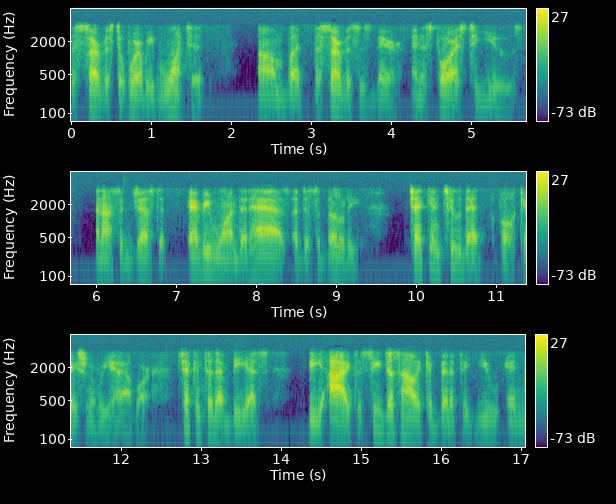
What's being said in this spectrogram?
the service to where we want it, um, but the service is there, and it's for us to use. And I suggest that everyone that has a disability check into that vocational rehab or check into that BSVI to see just how it can benefit you and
